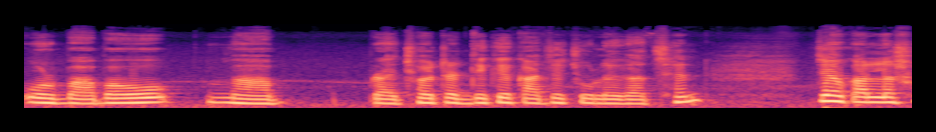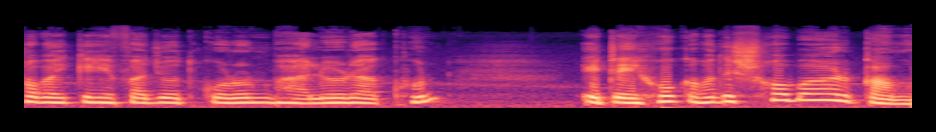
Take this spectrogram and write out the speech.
ওর বাবাও প্রায় ছয়টার দিকে কাজে চলে গেছেন। যাই হোক, আল্লাহ সবাইকে হেফাজত করুন, ভালো রাখুন। এটাই হোক আমাদের সবার কামনা।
